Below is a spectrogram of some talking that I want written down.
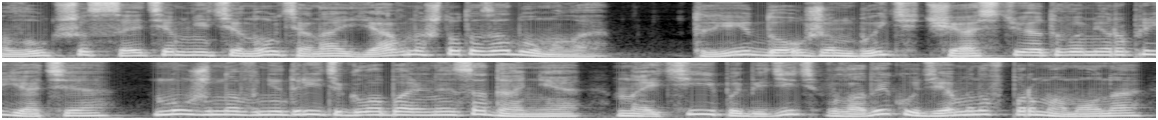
Лучше с этим не тянуть, она явно что-то задумала. Ты должен быть частью этого мероприятия. Нужно внедрить глобальное задание, найти и победить владыку демонов Пармамона.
